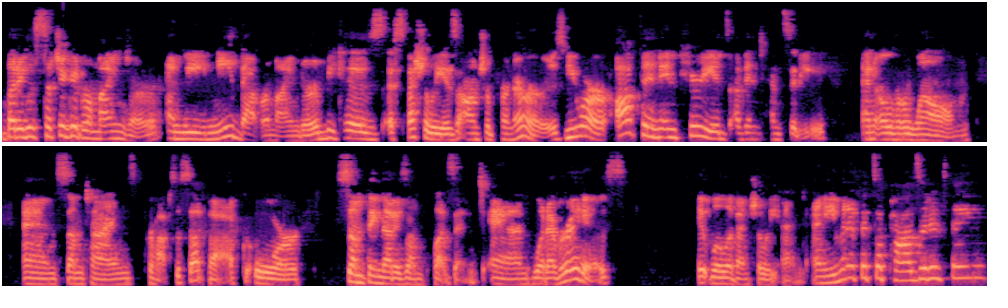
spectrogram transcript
but it is such a good reminder. And we need that reminder because, especially as entrepreneurs, you are often in periods of intensity and overwhelm and sometimes perhaps a setback or something that is unpleasant. And whatever it is, it will eventually end. And even if it's a positive thing,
